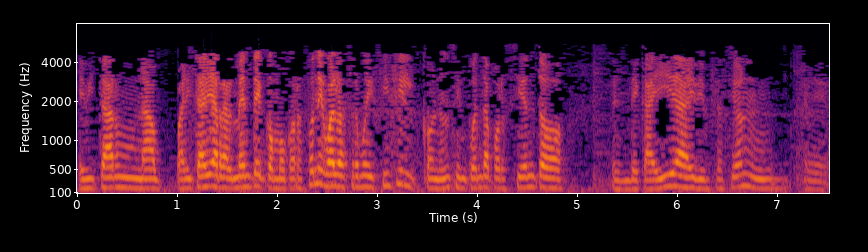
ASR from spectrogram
evitar una paritaria realmente como corresponde. Igual va a ser muy difícil con un 50% de caída y de inflación. Eh,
